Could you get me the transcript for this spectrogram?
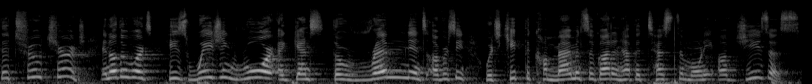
The true church. In other words, he's waging war against the remnant of her seed, which keep the commandments of God and have the testimony of Jesus.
